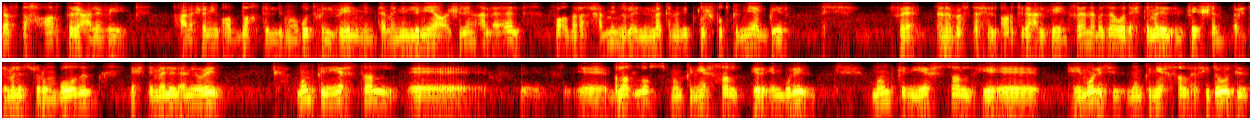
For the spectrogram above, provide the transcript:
بفتح artery على vein؟ علشان يبقى الضغط اللي موجود في ال vein من 80 ل 120 على الأقل فأقدر أسحب منه لأن المكنة دي بتشفط كمية كبيرة. فأنا بفتح ال artery على ال vein فأنا بزود احتمال ال infection احتمال ال thrombosis احتمال ال aneurysm. ممكن يحصل blood loss ممكن يحصل air embolism ممكن يحصل hemolysis ممكن يحصل acidosis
